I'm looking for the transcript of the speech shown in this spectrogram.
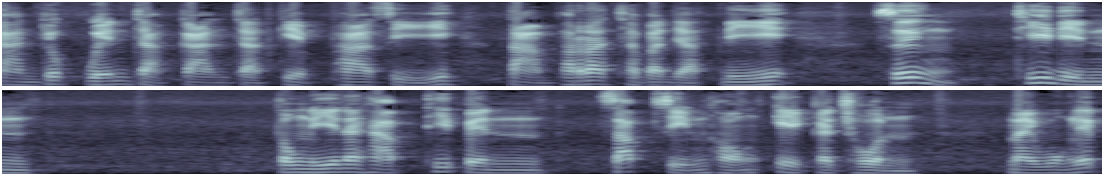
การยกเว้นจากการจัดเก็บภาษีตามพระราชบัญญัตินี้ ซึ่งที่ดินตรงนี้นะครับที่เป็นทรัพย์สินของเอกชน ในวงเล็บ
